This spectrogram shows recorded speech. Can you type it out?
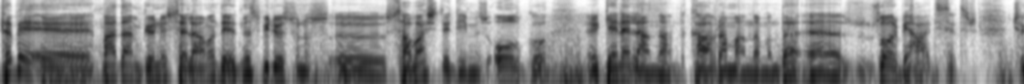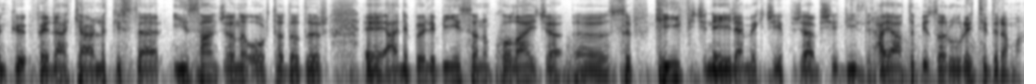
Tabii e, madem gönül selamı dediniz biliyorsunuz e, savaş dediğimiz olgu e, genel anlamda kavram anlamında e, zor bir hadisedir. Çünkü fedakarlık ister, insan canı ortadadır. E, hani böyle bir insanın kolayca e, sırf keyif için, eğlenmek için yapacağı bir şey değildir. Hayatın bir zaruretidir ama.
